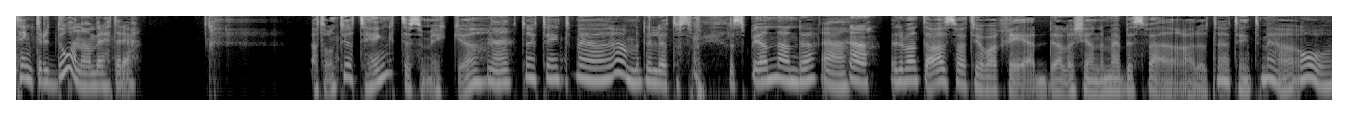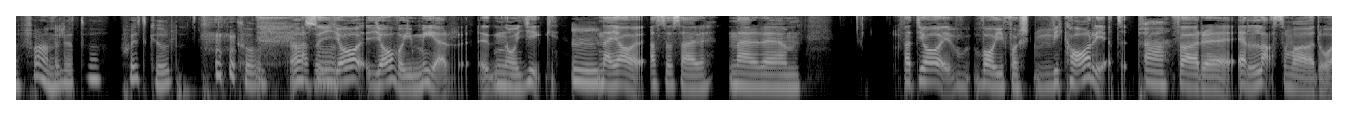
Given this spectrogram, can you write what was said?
tänkte du då när hon berättade det? Jag tror inte jag tänkte så mycket. Nej. Jag tänkte mer, ja men det sp- spännande. Ja. Ja. Det var inte alls så att jag var rädd eller kände mig besvärad utan jag tänkte mer, åh fan det låter skitkul. Cool. Alltså, jag, jag var ju mer nojig. Mm. När jag, alltså så här, när, ehm, för att jag var ju först vikarie typ. Ja. för eh, Ella som var då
